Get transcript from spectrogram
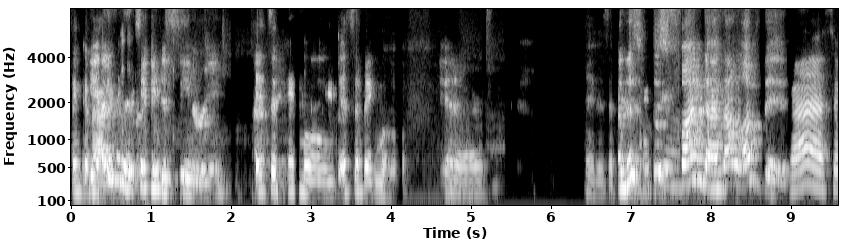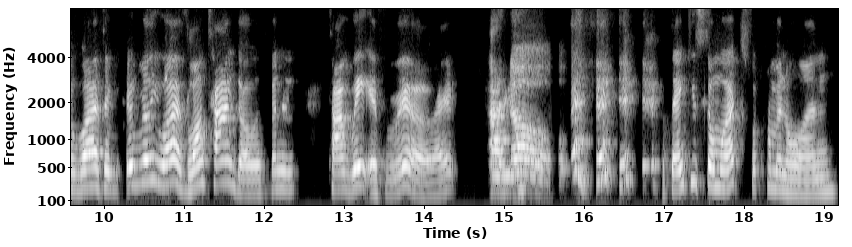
Think about Yeah, about I think it. it changes scenery. It's a big move. It's a big move. Yeah. It is a And this move. was fun, guys. I loved this. Yes, it was. It, it really was. Long time though. It's been time waiting for real, right? I know. Thank you so much for coming on.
